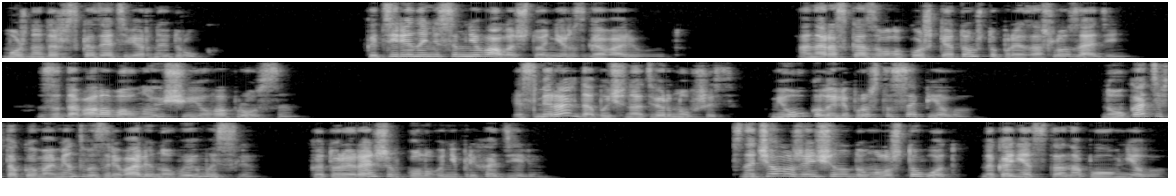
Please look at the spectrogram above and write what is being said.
Можно даже сказать верный друг. Катерина не сомневалась, что они разговаривают. Она рассказывала кошке о том, что произошло за день, задавала волнующие ее вопросы. Эсмеральда, обычно отвернувшись, мяукала или просто сопела. Но у Кати в такой момент вызревали новые мысли, которые раньше в голову не приходили. Сначала женщина думала, что вот, наконец-то она поумнела,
